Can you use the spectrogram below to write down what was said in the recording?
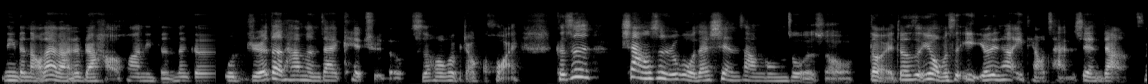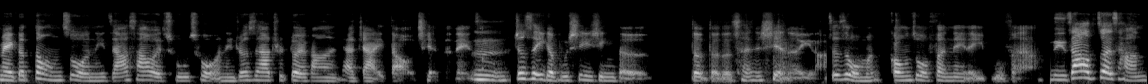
你的脑袋本来就比较好的话，你的那个，我觉得他们在 catch 的时候会比较快。可是像是如果我在线上工作的时候，对，就是因为我们是一有点像一条产线这样子，每个动作你只要稍微出错，你就是要去对方人家家里道歉的那种，嗯，就是一个不细心的。的的的呈现而已啦，这是我们工作分内的一部分啊。你知道最常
